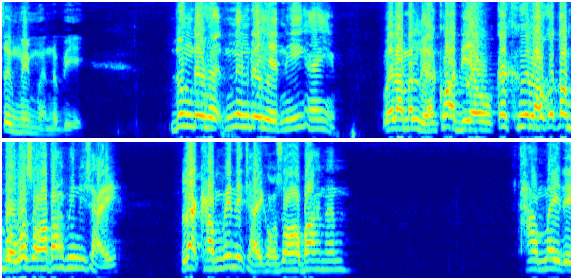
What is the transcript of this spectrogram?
ซึ่งไม่เหมือนนบีด้วยด้วยเนื่องด้วยเหตุนี้ไง เวลามันเหลือข้อเดียวก็คือเราก็ต้องบอกว่าซอฮาบะวินิจฉัย และคำวินิจฉัยของซอฮาบะนั้น ถ้าไม่ได้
